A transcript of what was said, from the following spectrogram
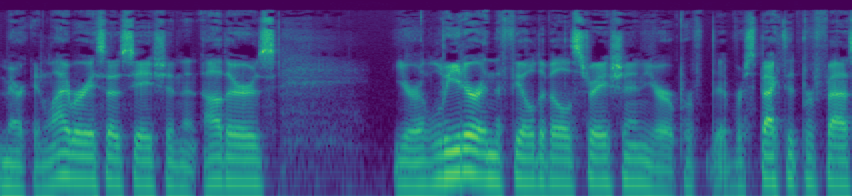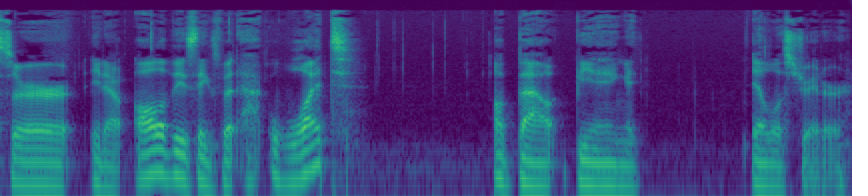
American Library Association, and others. You're a leader in the field of illustration. You're a, prof- a respected professor. You know all of these things. But what about being an illustrator?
